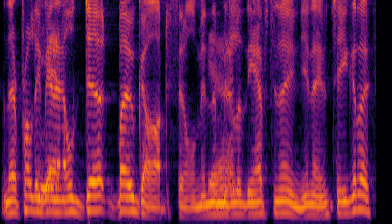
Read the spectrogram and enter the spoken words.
and there'll probably be Yeah. an old Dirk Bogarde film in the middle of the afternoon. You know, so you got to.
